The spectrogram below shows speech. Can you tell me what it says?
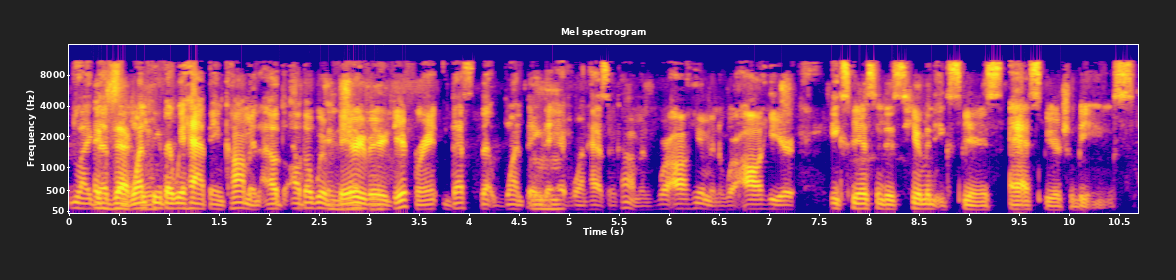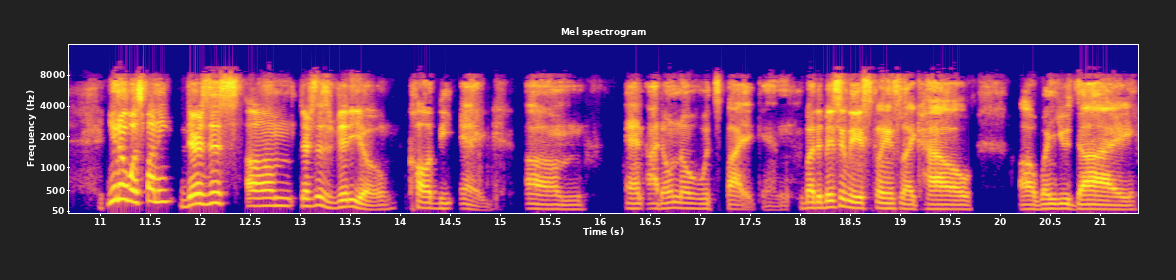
Like that's Exactly. one thing that we have in common. Although we're very, Exactly. very different, that's that one thing Mhm. that everyone has in common. We're all human. We're all here experiencing this human experience as spiritual beings. you know what's funny? There's this um there's this video called The Egg. Um and I don't know who it's by again, but it basically explains like how uh when you die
